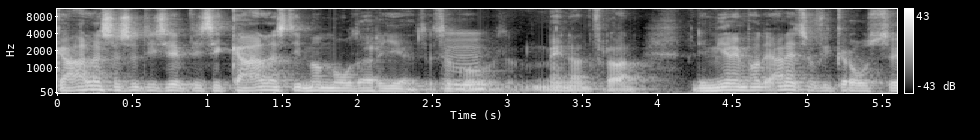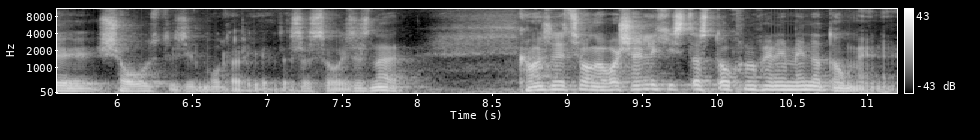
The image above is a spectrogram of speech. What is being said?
Galas, also diese, diese Galas, die man moderiert, also Mhm. wo Männer und Frauen. Die Miriam hat ja auch nicht so viele große Shows, die sie moderiert. Also so ist es nicht. Kann ich nicht sagen, aber wahrscheinlich ist das doch noch eine Männerdomäne.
